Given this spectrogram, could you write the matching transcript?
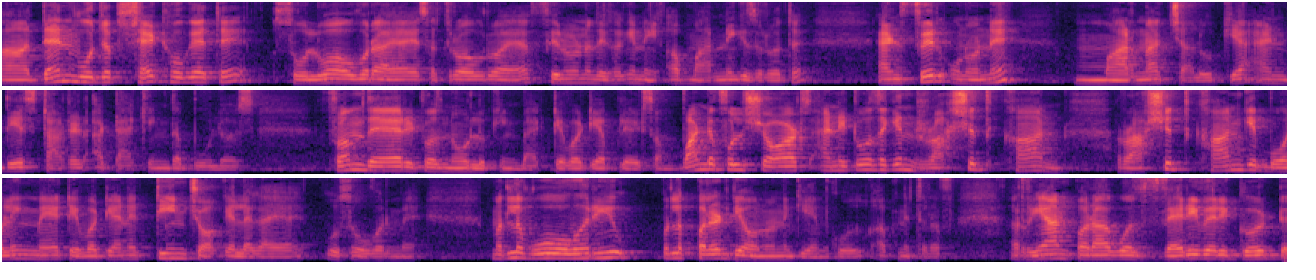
देन वो जब सेट हो गए थे सोलवा ओवर आया या सत्रह ओवर आया फिर उन्होंने देखा कि नहीं अब मारने की ज़रूरत है। एंड फिर उन्होंने मारना चालू किया and they started attacking the bowlers From there, it was no looking back. Tewatia played some wonderful shots and it was again Rashid Khan. Rashid Khan के बॉलिंग में टेवटिया ने तीन चौके लगाए उस ओवर में। मतलब वो ओवर ही मतलब पलट दिया उन्होंने गेम को अपनी तरफ़। Riyan Parag was very very good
